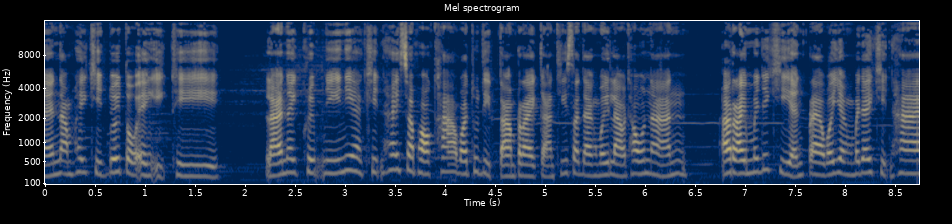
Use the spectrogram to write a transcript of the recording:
แนะนำให้คิดด้วยตัวเองอีกที และในคลิปนี้เนี่ยคิดให้เฉพาะค่าวัตถุดิบตามรายการที่แสดงไว้แล้วเท่านั้น อะไรไม่ได้เขียนแปลว่ายังไม่ได้คิดให้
